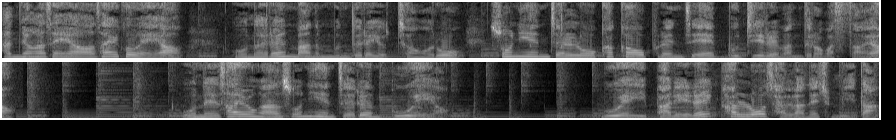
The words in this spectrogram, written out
안녕하세요. 살구예요. 오늘은 많은 분들의 요청으로 소니엔젤로 카카오 프렌즈의 무지를 만들어 봤어요. 오늘 사용한 소니엔젤은 무예요. 무의 이파리를 칼로 잘라내 줍니다.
